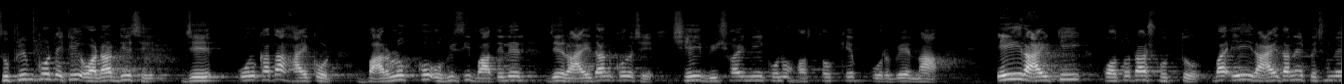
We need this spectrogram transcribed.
সুপ্রিম কোর্ট একটি অর্ডার দিয়েছে যে কলকাতা হাইকোর্ট বারো লক্ষ ওবিসি বাতিলের যে রায়দান করেছে, সেই বিষয় নিয়ে কোনো হস্তক্ষেপ করবে না। এই রায়টি কতটা সত্য বা এই রায়দানের পেছনে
